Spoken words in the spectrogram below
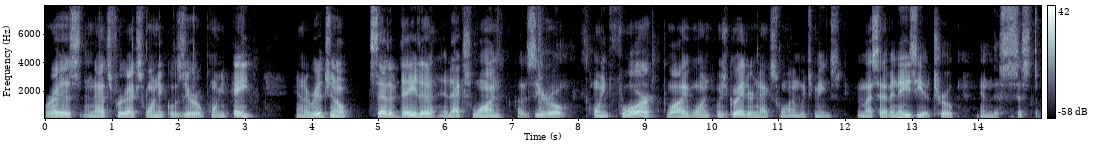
whereas, and that's for x1 equals 0.8. An original set of data at x1 of 0.4, y1 was greater than x1, which means we must have an azeotrope in this system.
